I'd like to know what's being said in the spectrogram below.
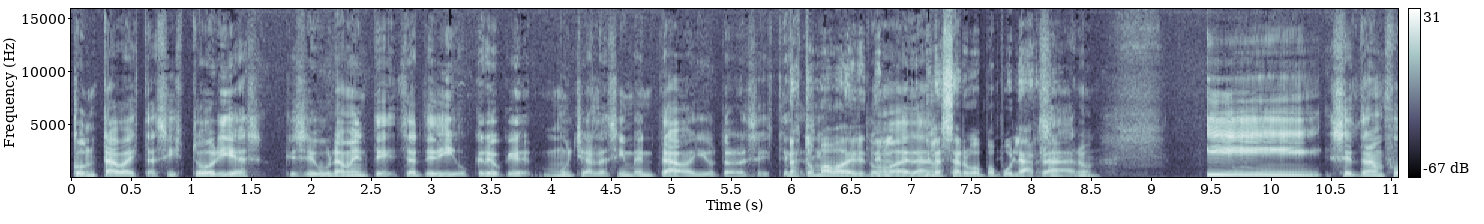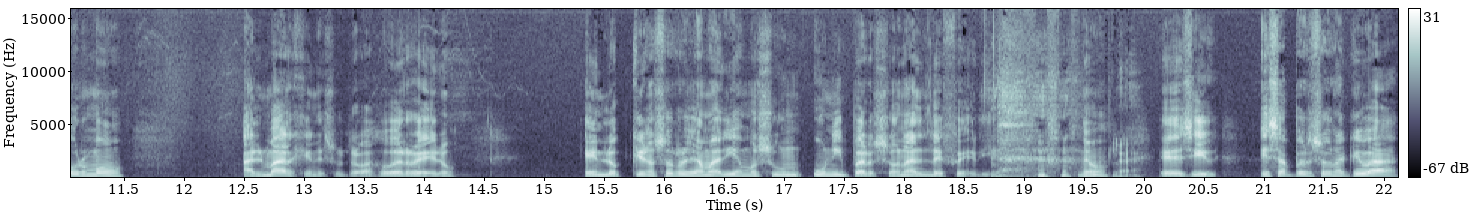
contaba estas historias que seguramente, ya te digo, creo que muchas las inventaba y otras las, este, las tomaba, del acervo popular. Claro. Y se transformó, al margen de su trabajo de herrero, en lo que nosotros llamaríamos un unipersonal de feria, ¿no? Claro. Es decir, esa persona que va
